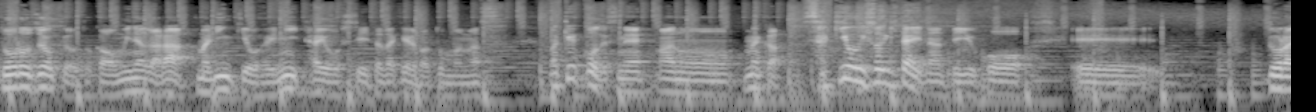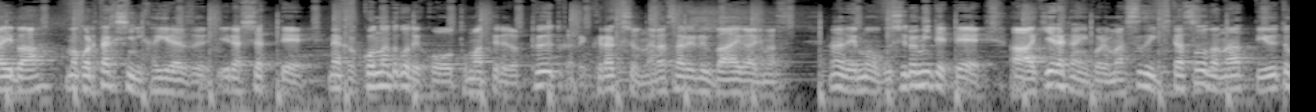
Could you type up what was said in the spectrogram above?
道路状況とかを見ながら、まあ、臨機応変に対応していただければと思います。まあ、結構ですね、あのー、なんか先を急ぎたいなんていう、こう、えードライバー、まあ、これタクシーに限らずいらっしゃってなんかこんなとこでこう止まってるとプーとかでクラクション鳴らされる場合がありますなのでもう後ろ見ててあ明らかにこれまっすぐ行きたそうだなっていうと、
